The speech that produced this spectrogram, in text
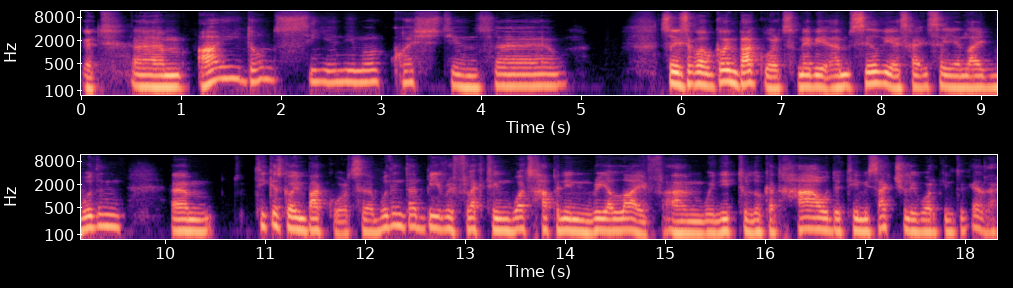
Good. Um, I don't see any more questions. Uh, so it's about going backwards. Maybe um, Sylvia is saying like, wouldn't um, tickets going backwards, uh, wouldn't that be reflecting what's happening in real life? And we need to look at how the team is actually working together.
